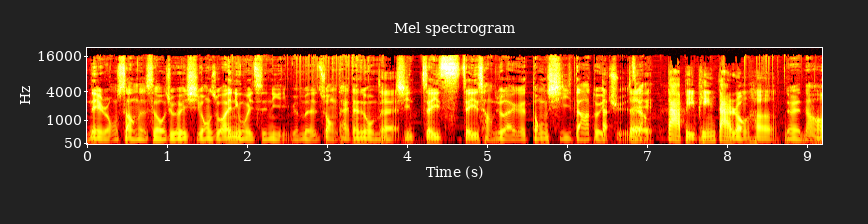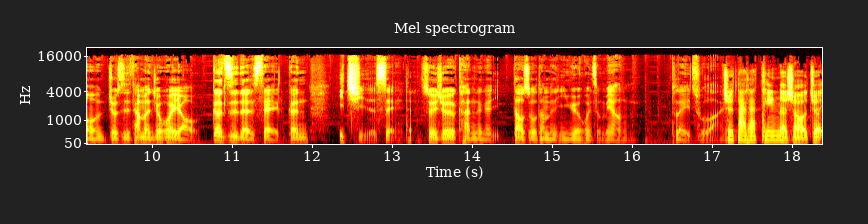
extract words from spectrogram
内容上的时候，就会希望说，哎，你维持你原本的状态，但是我们今这一次这一场就来个东西大对决，这样对大比拼大融合，对，然后就是他们就会有各自的 say 跟一起的 say，对，所以就是看那个到时候他们的音乐会怎么样。Play 出来，就是大家听的时候，就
